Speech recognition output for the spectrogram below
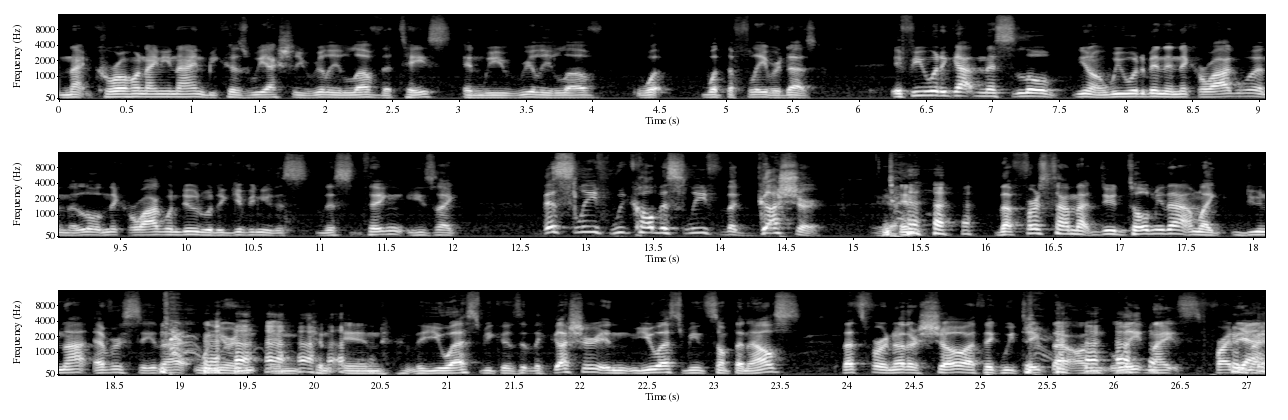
Corojo 99? Because we actually really love the taste and we really love what what the flavor does. If you would have gotten this little, you know, we would have been in Nicaragua and the little Nicaraguan dude would have given you this this thing. He's like, this leaf, we call this leaf the gusher. The first time that dude told me that, I'm like, do not ever say that when you're in, in, in the U.S. because the gusher in U.S. means something else. That's for another show. I think we taped that on late nights, Friday Yeah, nights,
